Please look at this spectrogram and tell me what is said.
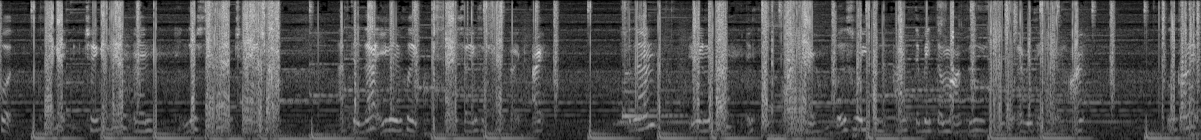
put click it, check it here, and this change as well. After that, you're gonna click settings and pack. Alright then you know and click on here. This way you can activate the mods. This is everything here. Alright, click on it.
